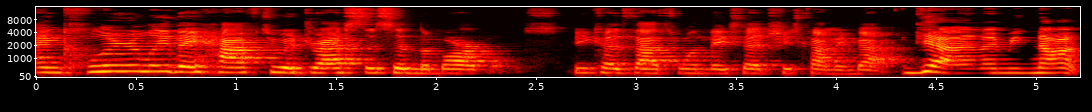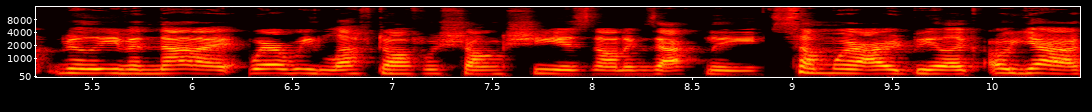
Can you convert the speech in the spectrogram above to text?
And clearly they have to address this in the Marvels because that's when they said she's coming back. Yeah, and I mean, not really even that. I, where we left off with Shang-Chi is not exactly somewhere I would be like, oh yeah,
